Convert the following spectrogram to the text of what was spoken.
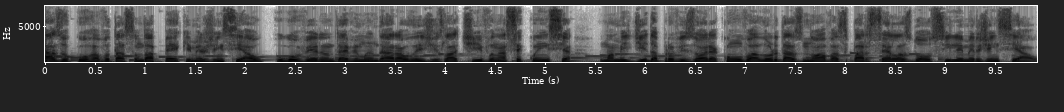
Caso ocorra a votação da PEC emergencial, o governo deve mandar ao legislativo, na sequência, uma medida provisória com o valor das novas parcelas do auxílio emergencial.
